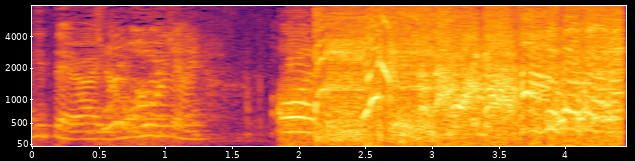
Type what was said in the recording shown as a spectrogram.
Drag get there, alright, now hold on. I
